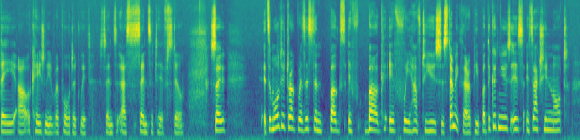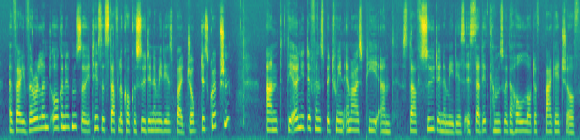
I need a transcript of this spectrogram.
they are occasionally reported with sens- as sensitive still. So it's a multi-drug resistant bugs if, bug if we have to use systemic therapy. But the good news is it's actually not a very virulent organism, so it is a Staphylococcus pseudointermedius by job description. And the only difference between MRSP and Staph pseudointermedius is that it comes with a whole lot of baggage of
